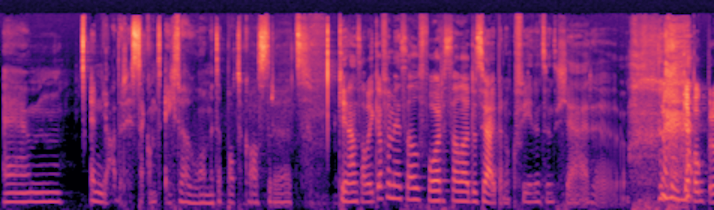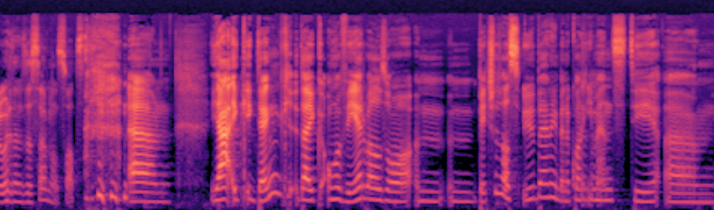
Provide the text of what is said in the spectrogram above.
En ja, de rest dat komt echt wel gewoon met de podcast eruit. Oké, dan zal ik even mijzelf voorstellen. Dus ja, ik ben ook 24 jaar. eh. ik heb ook broers en zussen, maar wat. Ehm, ja, ik, ik denk dat ik ongeveer wel zo een, een beetje zoals u ben. Ik ben ook wel Mhm. iemand die ehm,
